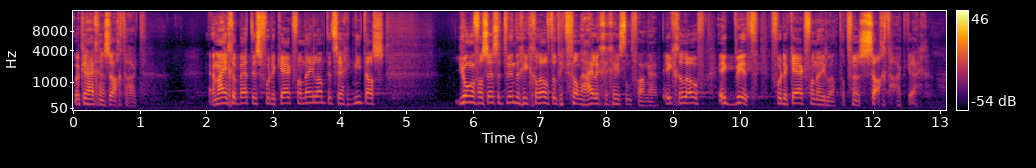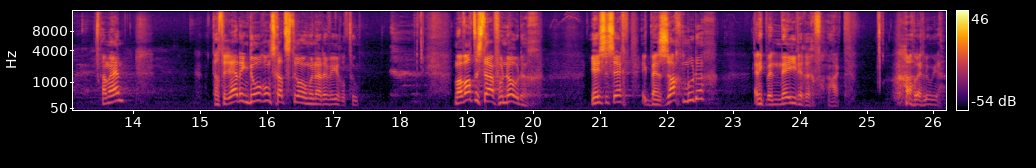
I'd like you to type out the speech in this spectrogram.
we krijgen een zacht hart. En mijn gebed is voor de kerk van Nederland, dit zeg ik niet als jongen van 26, ik geloof dat ik van de Heilige Geest ontvangen heb. Ik geloof, ik bid voor de kerk van Nederland dat we een zacht hart krijgen. Amen. Dat redding door ons gaat stromen naar de wereld toe. Maar wat is daarvoor nodig? Jezus zegt, ik ben zachtmoedig en ik ben nederig van hart. Halleluja.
